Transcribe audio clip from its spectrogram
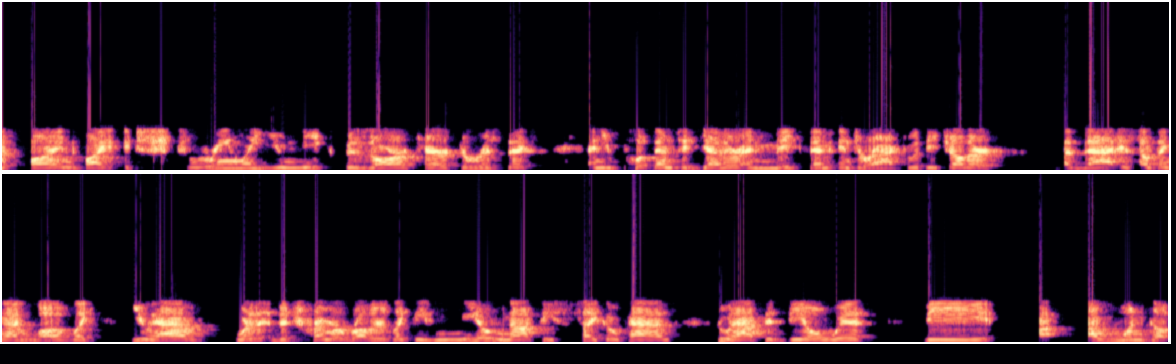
defined by extremely unique, bizarre characteristics and you put them together and make them interact with each other. That is something I love. Like you have what are the, the Tremor brothers, like these neo-Nazi psychopaths who have to deal with the. I, I wouldn't go.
